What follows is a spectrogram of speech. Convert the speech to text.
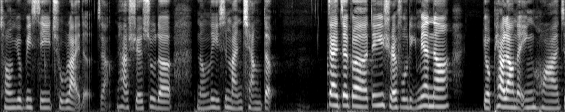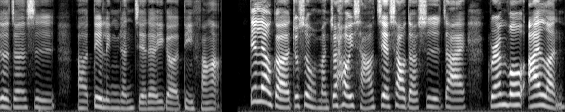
从 UBC 出来的，这样他学术的能力是蛮强的。在这个第一学府里面呢，有漂亮的樱花，这真的是呃地灵人杰的一个地方啊。第六个就是我们最后一想要介绍的是在 Granville Island。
